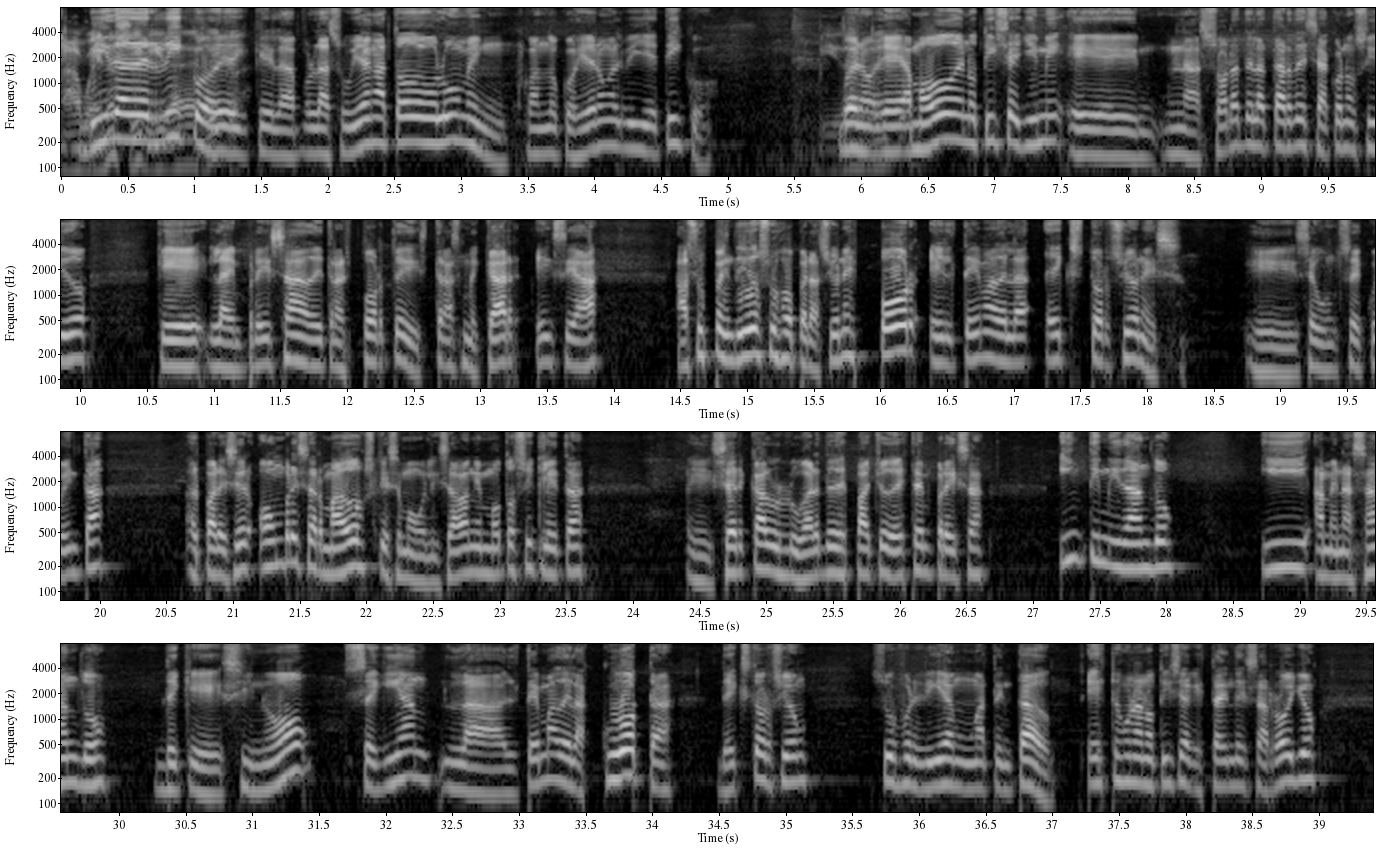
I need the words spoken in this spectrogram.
Ah, vida, de rico, que la, la subían a todo volumen cuando cogieron el billetico. Bueno, eh, a modo de noticia, Jimmy, eh, en las horas de la tarde se ha conocido que la empresa de transporte Transmecar SA ha suspendido sus operaciones por el tema de las extorsiones. Eh, según se cuenta, al parecer hombres armados que se movilizaban en motocicleta cerca a los lugares de despacho de esta empresa, intimidando y amenazando de que si no seguían la, el tema de la cuota de extorsión, sufrirían un atentado. Esto es una noticia que está en desarrollo.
